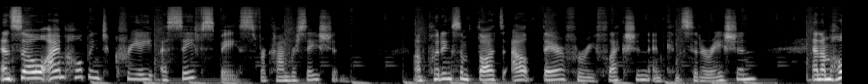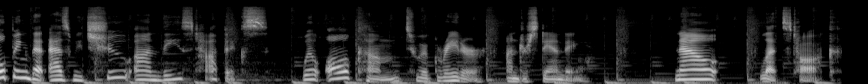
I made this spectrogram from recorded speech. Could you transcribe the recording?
And so I'm hoping to create a safe space for conversation. I'm putting some thoughts out there for reflection and consideration. And I'm hoping that as we chew on these topics, we'll all come to a greater understanding. Now, let's talk.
